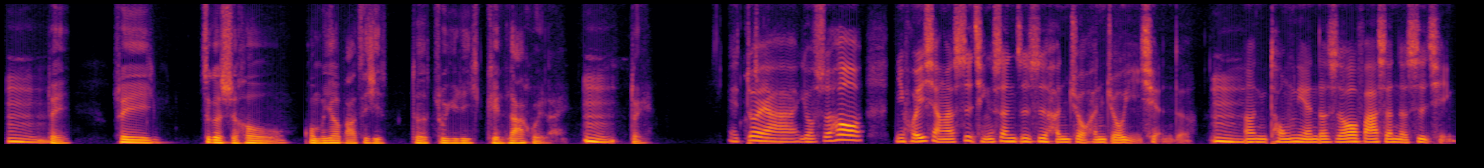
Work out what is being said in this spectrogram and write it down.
嗯，对，所以这个时候我们要把自己的注意力给拉回来，嗯，对。哎，对啊，有时候你回想的事情，甚至是很久很久以前的，嗯，然后你童年的时候发生的事情，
